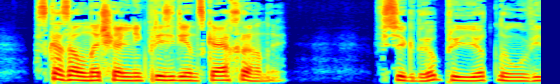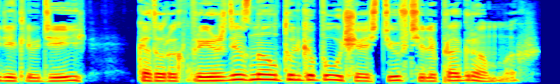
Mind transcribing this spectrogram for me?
— сказал начальник президентской охраны. «Всегда приятно увидеть людей, которых прежде знал только по участию в телепрограммах.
